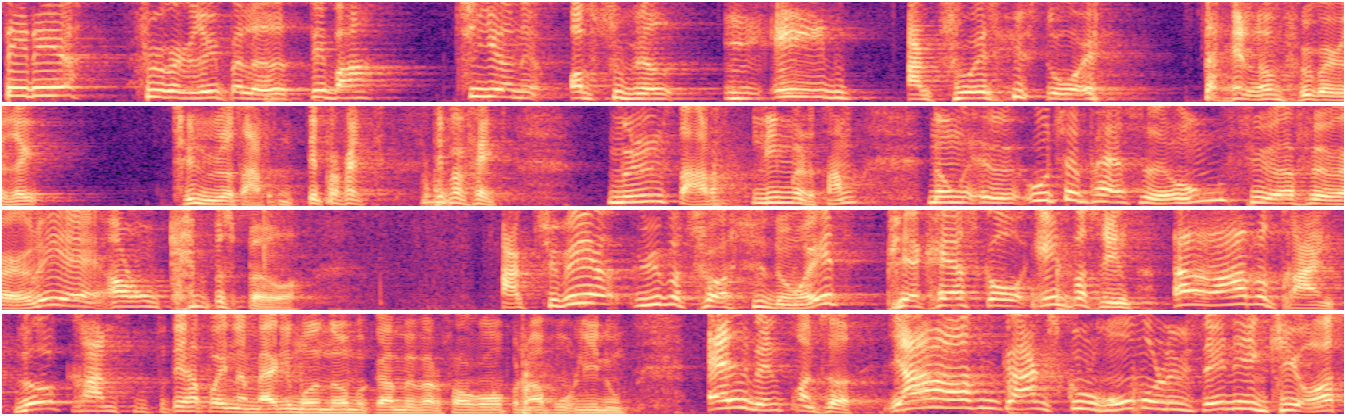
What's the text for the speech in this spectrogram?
Det er det fyrværkeriballade, det var tierne opsummeret i en aktuel historie, der handler om fyrværkeri til nytårsaften. Det er perfekt. Det er perfekt. Møllen starter lige med det samme. Nogle øh, utilpassede unge fyrer fyrværkeri af og nogle kæmpe spader. Aktiver ybertosset nummer 1. Pia Kærsgaard ind på sin araberdreng. Luk grænsen, for det har på en eller anden mærkelig måde noget at gøre med, hvad der foregår på Nørrebro lige nu. Alle venstreorienterede. Jeg har også engang skulle romerlys ind i en kiosk.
